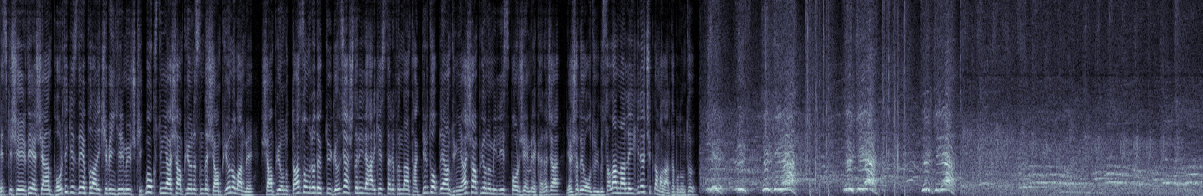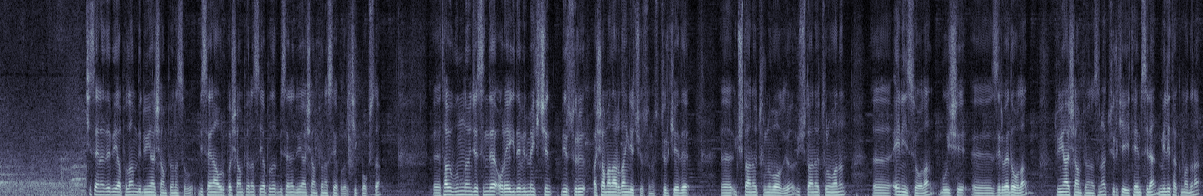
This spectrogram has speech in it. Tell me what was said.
Eskişehir'de yaşayan Portekiz'de yapılan 2023 Kickbox Dünya Şampiyonası'nda şampiyon olan ve şampiyonluktan sonra döktüğü gözyaşlarıyla herkes tarafından takdir toplayan dünya şampiyonu milli sporcu Emre Karaca, yaşadığı o duygusal anlarla ilgili açıklamalarda bulundu. Türkiye! Türkiye! Türkiye! İki senede bir yapılan bir dünya şampiyonası bu. Bir sene Avrupa şampiyonası yapılır, bir sene dünya şampiyonası yapılır kickboksta. Ee, tabii bunun öncesinde oraya gidebilmek için bir sürü aşamalardan geçiyorsunuz. Türkiye'de e, üç tane turnuva oluyor. Üç tane turnuvanın e, en iyisi olan, bu işi e, zirvede olan dünya şampiyonasına Türkiye'yi temsilen milli takım adına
